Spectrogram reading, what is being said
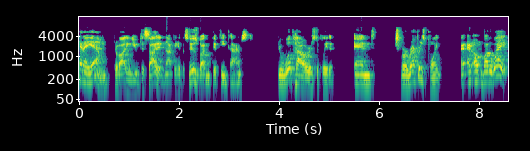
10 a.m., providing you've decided not to hit the snooze button 15 times, your willpower is depleted. And for a reference point, and, and oh, by the way,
